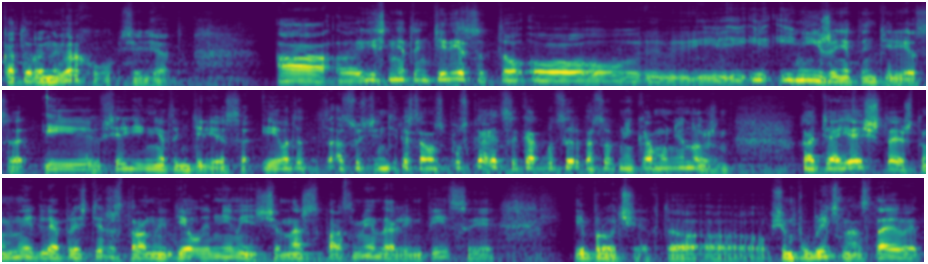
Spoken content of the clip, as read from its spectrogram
которые наверху сидят. А э, если нет интереса, то и, и, и ниже нет интереса, и в середине нет интереса. И вот это отсутствие интереса, оно спускается, и как бы цирк особо никому не нужен. Хотя я считаю, что мы для престижа страны делаем не меньше, чем наши спортсмены, олимпийцы и, и прочие, кто, э, в общем, публично отстаивает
